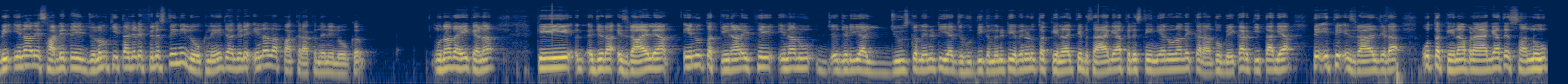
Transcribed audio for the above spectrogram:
ਵੀ ਇਹਨਾਂ ਨੇ ਸਾਡੇ ਤੇ ਜ਼ੁਲਮ ਕੀਤਾ, ਜਿਹੜੇ ਫਿਲਸਤੀਨੀ ਲੋਕ ਨੇ ਜਾਂ ਜਿਹੜੇ ਇਹਨਾਂ ਦਾ ਪੱਖ ਰੱਖਦੇ ਨੇ ਲੋਕ, ਉਹਨਾਂ ਦਾ ਇਹ ਕਹਿਣਾ ਕਿ ਜਿਹੜਾ ਇਜ਼ਰਾਈਲ ਆ, ਇਹਨੂੰ ਧੱਕੇ ਨਾਲ ਇੱਥੇ ਇਹਨਾਂ ਨੂੰ ਜ- ਜਿਹੜੀ ਆ ਜੂਜ਼ ਕਮਿਊਨਿਟੀ ਆ, ਯਹੂਦੀ ਕਮਿਊਨਿਟੀ ਆ, ਵੀ ਇਹਨਾਂ ਨੂੰ ਧੱਕੇ ਨਾਲ ਇੱਥੇ ਬਸਾਇਆ ਗਿਆ, ਫਿਲਸਤੀਨੀਆਂ ਨੂੰ ਉਹਨਾਂ ਦੇ ਘਰਾਂ ਤੋਂ ਬੇਘਰ ਕੀਤਾ ਗਿਆ ਤੇ ਇੱਥੇ ਇਜ਼ਰਾਈਲ ਜਿਹੜਾ, ਉਹ ਧੱਕੇ ਨਾਲ ਬਣਾਇਆ ਗਿਆ ਤੇ ਸਾਨੂੰ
